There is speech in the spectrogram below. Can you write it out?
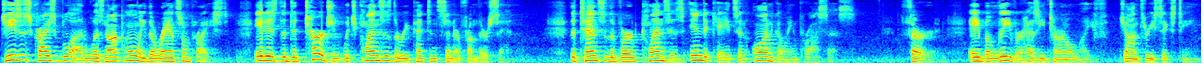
Jesus Christ's blood was not only the ransom price, it is the detergent which cleanses the repentant sinner from their sin. The tense of the verb cleanses indicates an ongoing process. Third, a believer has eternal life. John 3:16.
